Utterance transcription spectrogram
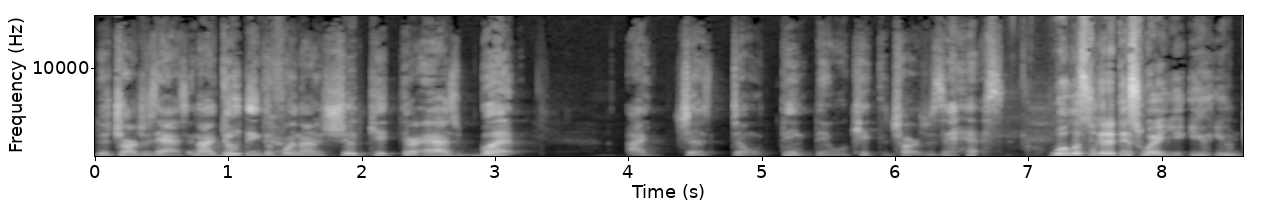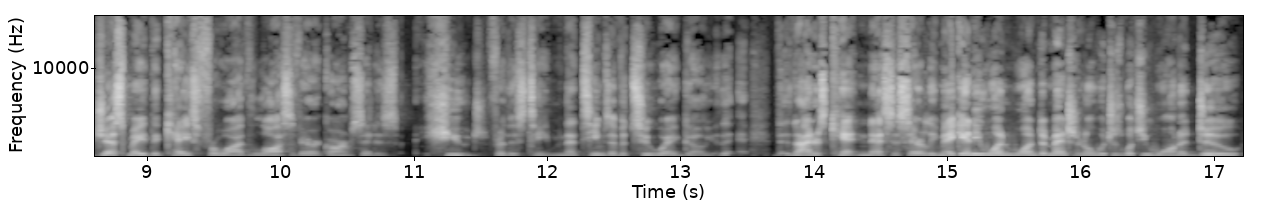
the Chargers' ass. And I do think the Yeah. 49ers should kick their ass, but I just don't think they will kick the Chargers' ass. Well, let's look at it this way. You, you you just made the case for why the loss of Arik Armstead is huge for this team, and that teams have a two way go. The, the Niners can't necessarily make anyone one dimensional, which is what you want to do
